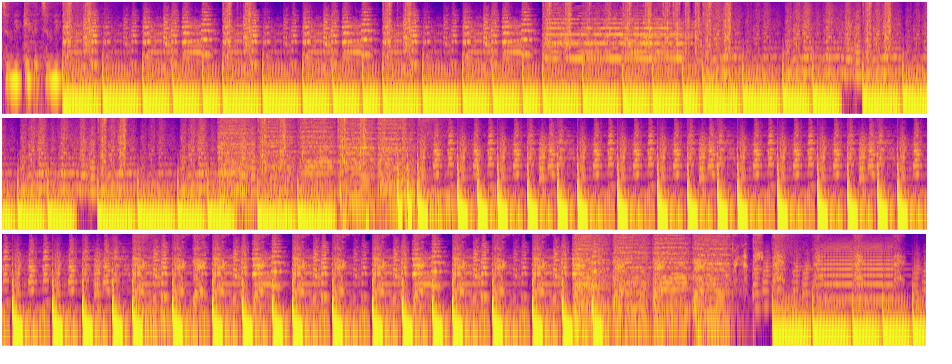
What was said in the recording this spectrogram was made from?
Give it to me, give it to me.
